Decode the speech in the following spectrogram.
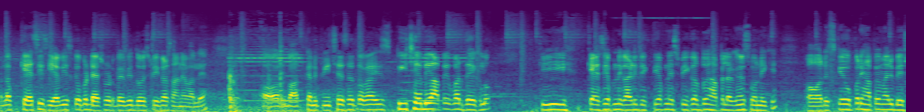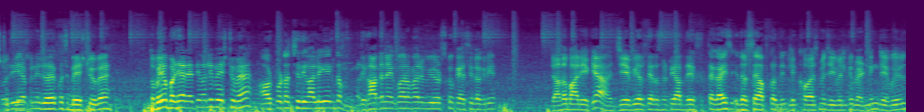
मतलब कैसी सी है। अभी इसके ऊपर डैशबोर्ड पे भी दो स्पीकर्स आने वाले हैं। और बात करें पीछे से तो गाइज़ पीछे भी आप एक बार देख लो। कि कैसी अपनी गाड़ी दिखती है अपने स्पीकर दो यहाँ पे लगे हुए हैं सोने के और इसके ऊपर यहाँ पे हमारी बेस्ट ट्यूब अपनी जो है कुछ बेस्ट ट्यूब है। तो भैया बढ़िया रहती वाली बेस्ट ट्यूब है। आउटपुट अच्छी दिखा लेगी एकदम। दिखा देना एक बार हमारे व्यूअर्स को कैसी लग रही है। ज़्यादा भारी है क्या? जे बी एल तेरह सौ आप देख सकते हैं गाइस इधर से आपका लिखा हुआ है इसमें जे बी एल की ब्रांडिंग जे बी एल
